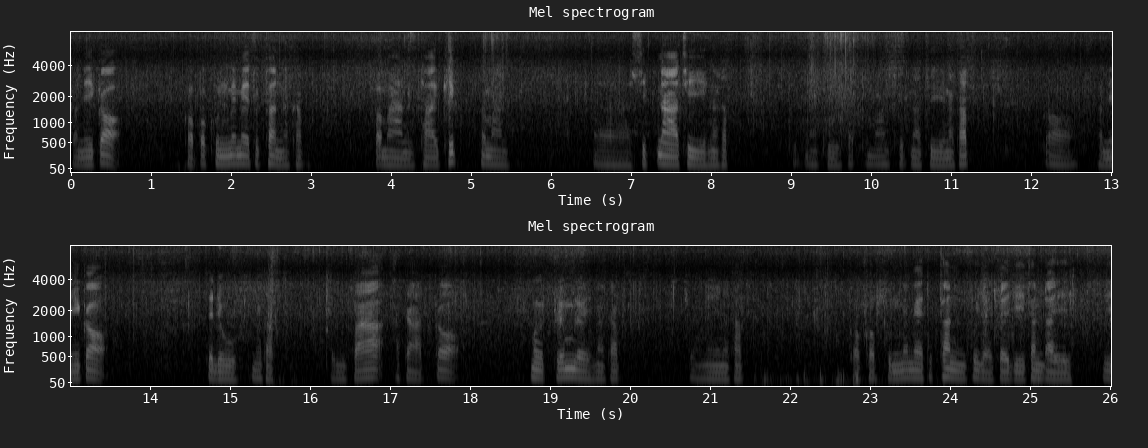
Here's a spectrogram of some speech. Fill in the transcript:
วันนี้ก็ขอบพระคุณแม่ๆทุกท่านนะครับ ประมาณถ่ายคลิปประมาณสิบนาทีนะครับสิบนาทีครับประมาณสิบนาทีนะครับ ก็วันนี้ก็จะดูนะครับเป็นฟ้าอากาศก็มืดครึ้มเลยนะครับช่วงนี้นะครับก็ขอบคุณแม่แม่ๆทุกท่าน ผู้ใหญ่ใจดีท่านใดที่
